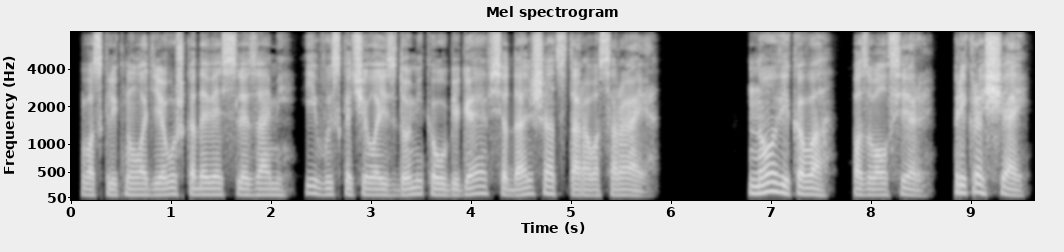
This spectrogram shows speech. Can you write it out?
— воскликнула девушка, давясь слезами, и выскочила из домика, убегая все дальше от старого сарая. «Новикова!» — позвал Серый. «Прекращай!»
